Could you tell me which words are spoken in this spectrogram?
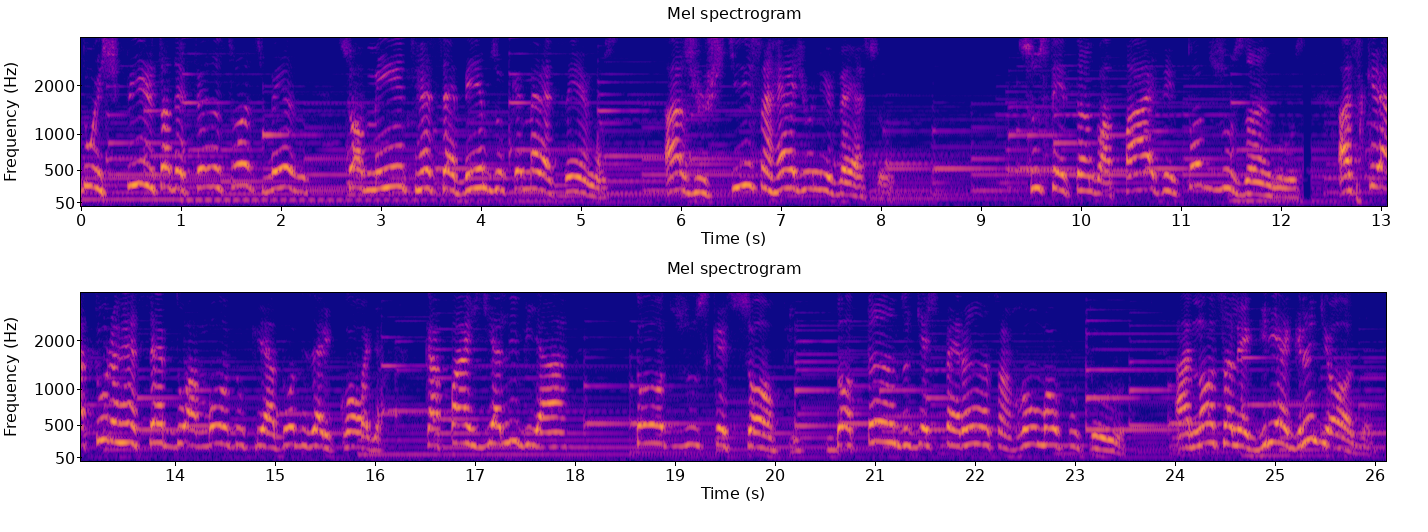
do espírito, a defesa são as mesmas. Somente recebemos o que merecemos. A justiça rege o universo, sustentando a paz em todos os ângulos. As criaturas recebem do amor do Criador misericórdia, capaz de aliviar todos os que sofrem, dotando de esperança rumo ao futuro. A nossa alegria é grandiosa.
